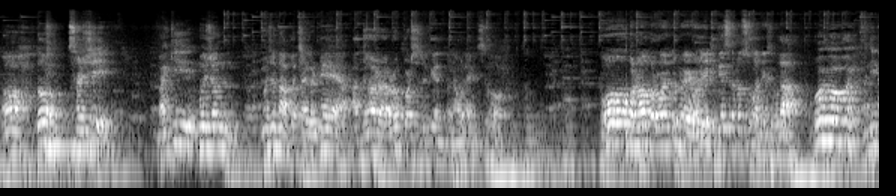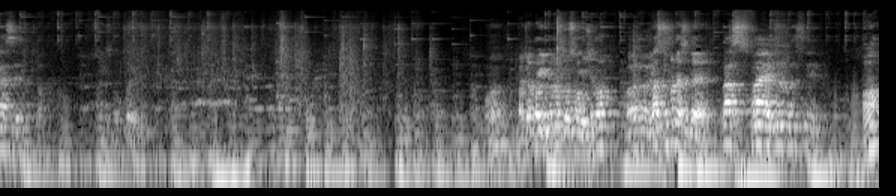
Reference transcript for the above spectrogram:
어, 너 살지? 마키 무전 무전 아빠 작을네 아더라로 벌써 저게 나올라 했어. 오, 번호 번호 또 내가 원래 이게 서로 수가 돼서다. 오이 오이, 아니 나스. baca kok itu terus solusi tuh kelas gimana sih teh kelas five kelas sih ah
